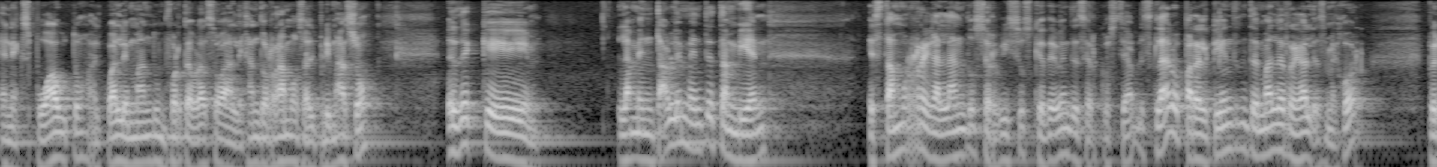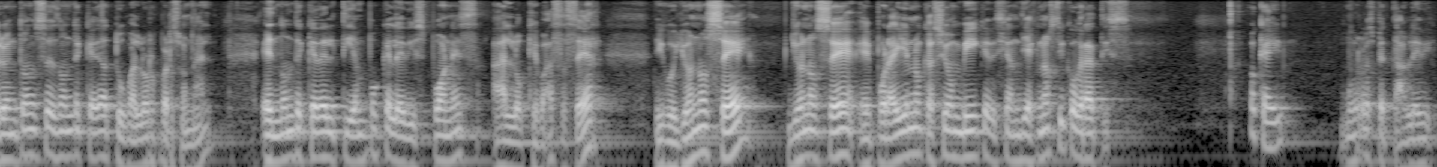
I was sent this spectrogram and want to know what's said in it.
en Expo Auto, al cual le mando un fuerte abrazo a Alejandro Ramos, al primazo, es de que lamentablemente también estamos regalando servicios que deben de ser costeables. Claro, para el cliente entre más le regales mejor, pero entonces ¿dónde queda tu valor personal? ¿En dónde queda el tiempo que le dispones a lo que vas a hacer? Digo, yo no sé, yo no sé, eh, por ahí en una ocasión vi que decían diagnóstico gratis. Ok, muy respetable,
